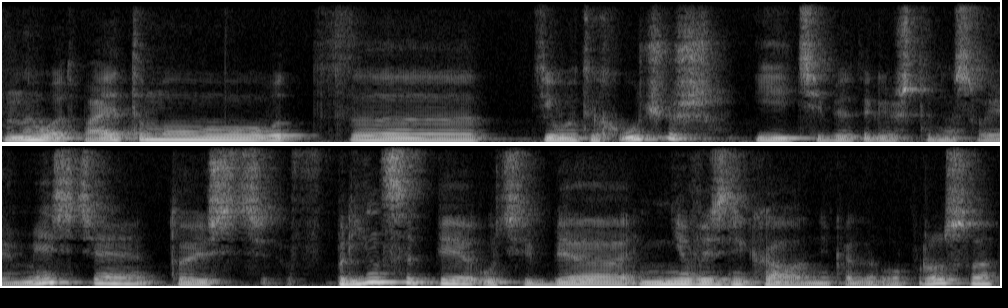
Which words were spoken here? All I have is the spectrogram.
Ну вот, поэтому вот э, ты вот их учишь, и тебе, ты говоришь, ты на своем месте. То есть, в принципе, у тебя не возникало никогда вопроса,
